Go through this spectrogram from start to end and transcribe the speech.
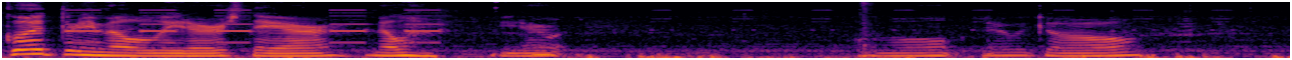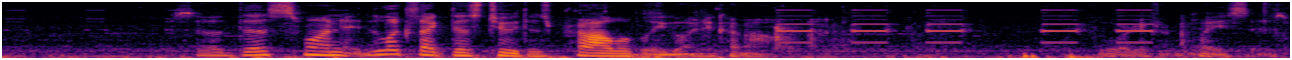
good three milliliters there, millimeter. Oh, there we go. So this one, it looks like this tooth is probably going to come out. Four different places.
